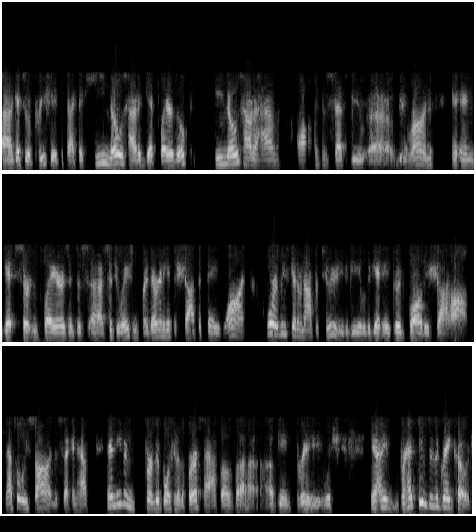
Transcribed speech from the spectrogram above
uh, get to appreciate the fact that he knows how to get players open. He knows how to have offensive sets be uh, be run and, and get certain players into uh, situations where they're going to get the shot that they want, or at least get an opportunity to be able to get a good quality shot off. That's what we saw in the second half, and even for a good portion of the first half of uh, of Game Three, which. Yeah, I mean, Brad Stevens is a great coach.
